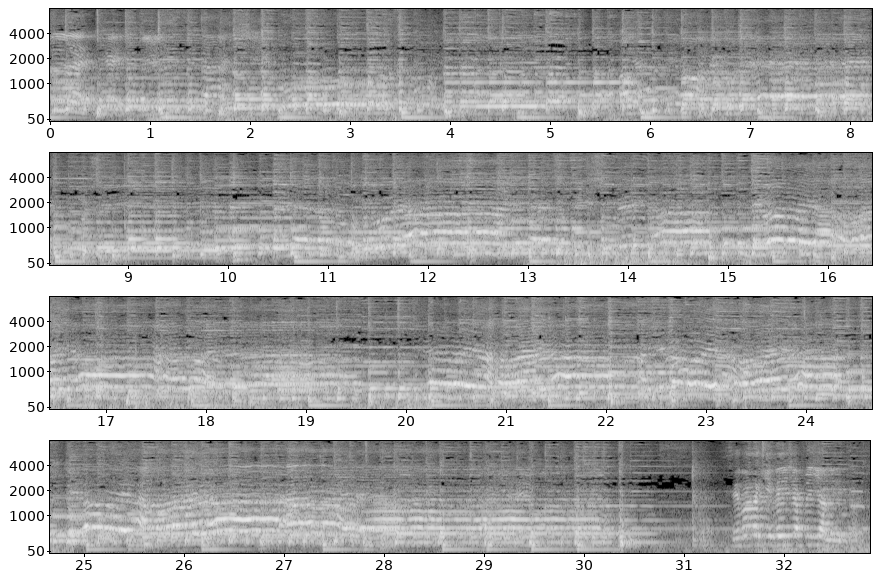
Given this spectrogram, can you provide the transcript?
对对对 Semana que vem já aprende a letra.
